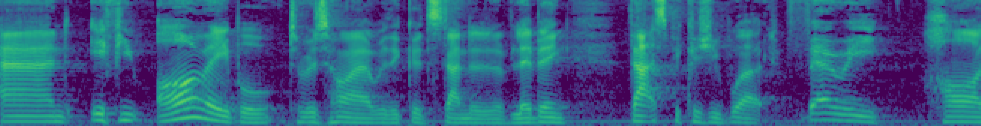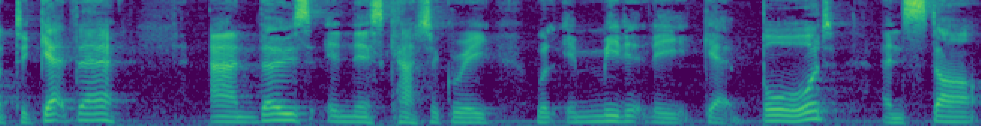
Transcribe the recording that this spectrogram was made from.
And if you are able to retire with a good standard of living, that's because you've worked very hard to get there. And those in this category will immediately get bored and start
